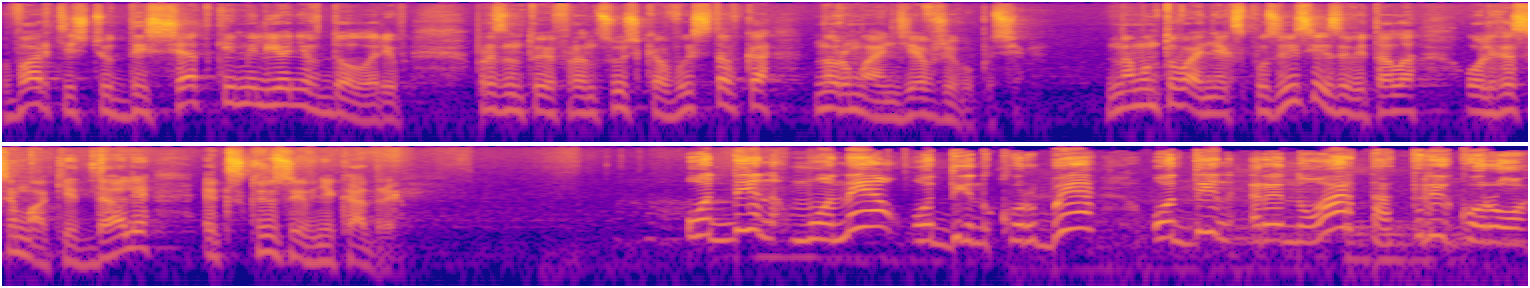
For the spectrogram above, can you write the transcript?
вартістю десятки мільйонів доларів. Презентує французька виставка Нормандія в живописі. На монтування експозиції завітала Ольга Семакі. Далі ексклюзивні кадри. Один Моне, один Курбе, один Ренуар та три коро.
